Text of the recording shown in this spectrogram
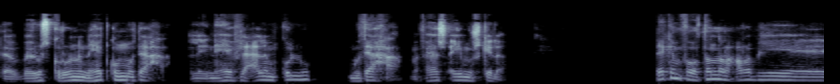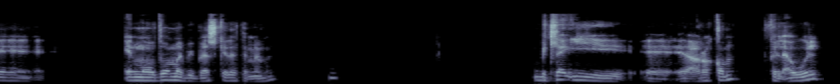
فيروس كورونا إن هي تكون متاحة لأن هي في العالم كله متاحة ما فيهاش أي مشكلة. لكن في وطننا العربي الموضوع ما بيبقاش كده تماما. بتلاقي آه، رقم في الأول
